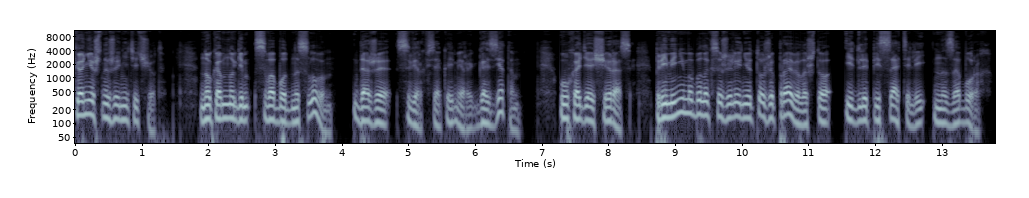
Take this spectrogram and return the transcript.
Конечно же, не течет. Но ко многим свободно словам, даже сверх всякой меры газетам, уходящей расы, применимо было, к сожалению, то же правило, что и для писателей на заборах.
